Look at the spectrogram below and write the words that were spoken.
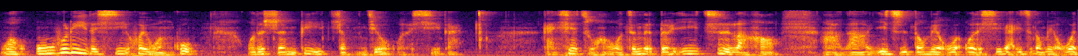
我无力的膝会稳固，我的神必拯救我的膝盖。感谢主哈，我真的得医治了哈啊，然后一直都没有问我的膝盖一直都没有问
